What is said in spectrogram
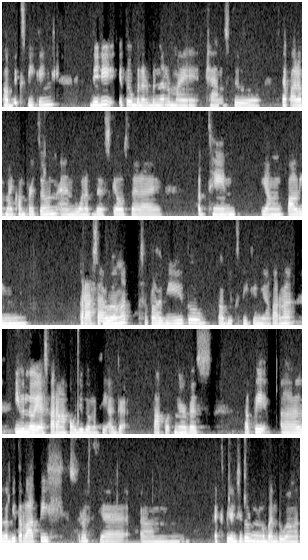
public speaking. Jadi itu benar-benar my chance to step out of my comfort zone and one of the skills that I obtained yang paling kerasa banget setelah BI itu public speakingnya karena even though ya sekarang aku juga masih agak takut nervous tapi uh, lebih terlatih terus ya um, experience itu ngebantu banget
